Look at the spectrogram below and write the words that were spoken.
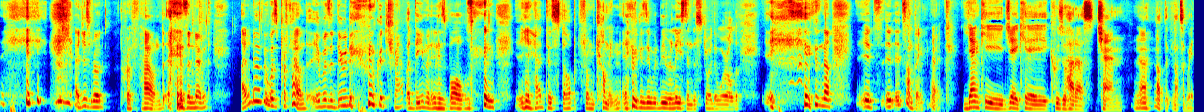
I just wrote profound as a note. I don't know if it was profound. It was a dude who could trap a demon in his balls, and he had to stop from coming because it would be released and destroy the world. no, it's it, it's something. All right. Yankee J.K. Kuzuhara's Chan. No, not the, not so great.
